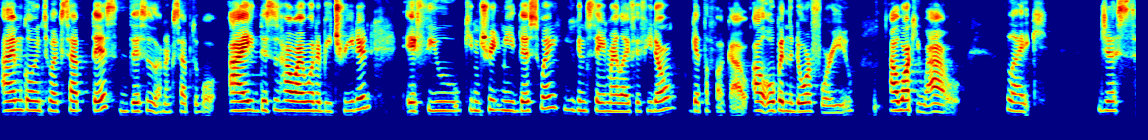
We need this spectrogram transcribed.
I'm going to accept this, this is unacceptable. I this is how I want to be treated. If you can treat me this way, you can stay in my life. If you don't, get the fuck out. I'll open the door for you. I'll walk you out. Like just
